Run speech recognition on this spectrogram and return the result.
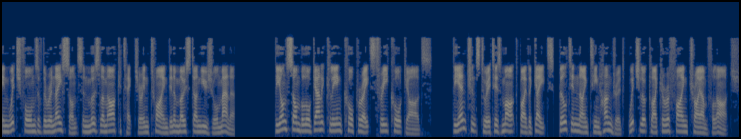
in which forms of the Renaissance and Muslim architecture entwined in a most unusual manner. The ensemble organically incorporates three courtyards. The entrance to it is marked by the gates, built in 1900, which look like a refined triumphal arch.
